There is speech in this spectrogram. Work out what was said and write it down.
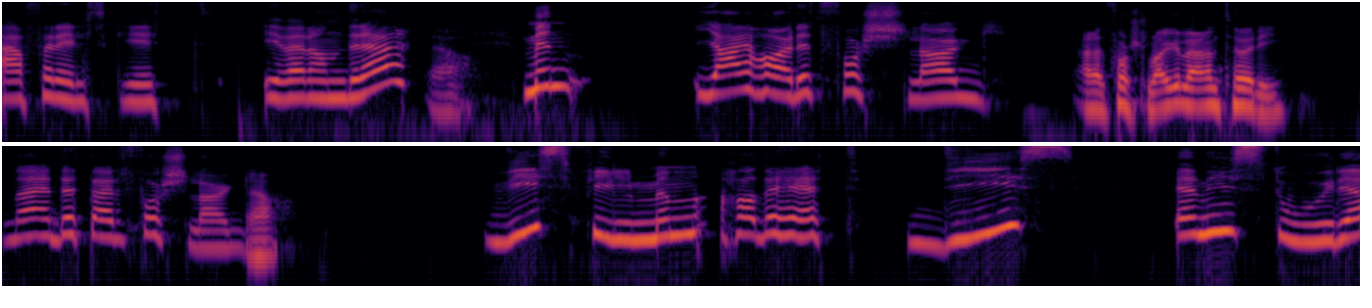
er forelsket i hverandre. Men jeg har et forslag. Er det et forslag, eller er det en teori? Nei, dette er et forslag. Ja. Hvis filmen hadde hett Dis, en historie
